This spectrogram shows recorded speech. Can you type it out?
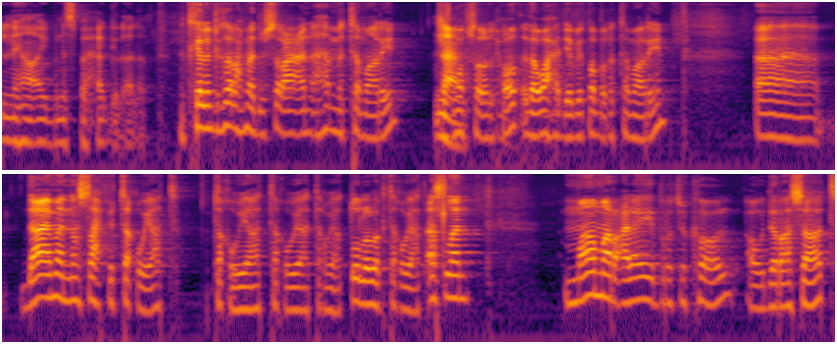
النهائي بالنسبة حق الألم. نتكلم دكتور أحمد بسرعة عن أهم التمارين. نعم. مفصل الحوض. إذا واحد يبي يطبق التمارين آه، دائما ننصح في التقويات. تقويات تقويات تقويات. طول الوقت تقويات. أصلا ما مر علي بروتوكول أو دراسات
